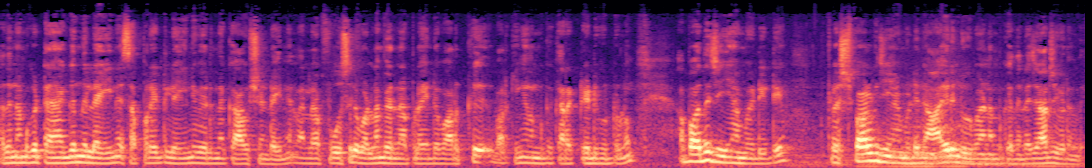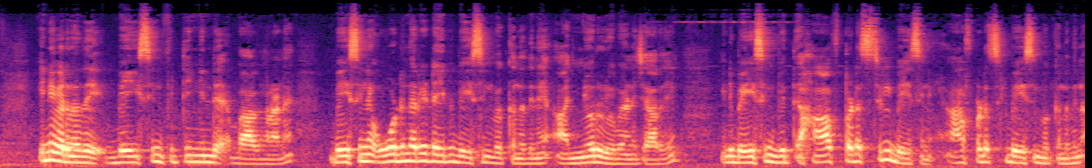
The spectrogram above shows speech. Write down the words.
അത് നമുക്ക് ടാങ്കിൽ നിന്ന് ലൈന് സെപ്പറേറ്റ് ലൈന് വരുന്നൊക്കെ ആവശ്യമുണ്ട് അതിന്. നല്ല ഫോഴ്സിൽ വെള്ളം വരുന്ന അപ്പോൾ അതിന്റെ വർക്ക് വർക്കിംഗ് നമുക്ക് കറക്റ്റായിട്ട് കിട്ടുള്ളൂ. അപ്പോൾ അത് ചെയ്യാൻ വേണ്ടിയിട്ട് ഫ്ലഷ് വാൾവ് ചെയ്യാൻ വേണ്ടിയിട്ട് ആയിരം രൂപയാണ് നമുക്ക് അതിന്റെ ചാർജ് വരുന്നത്. ഇനി വരുന്നത് ബേസിൻ ഫിറ്റിങ്ങിന്റെ ഭാഗങ്ങളാണ്. ബേസിന് ഓർഡിനറി ടൈപ്പ് ബേസിൻ വെക്കുന്നതിന് അഞ്ഞൂറ് രൂപയാണ് ചാർജ് ഇനി ബേസിൻ വിത്ത് ഹാഫ് പെഡസ്റ്റിൽ ബേസിന് ഹാഫ് പെഡസ്റ്റിൽ ബേസിൻ വെക്കുന്നതിന്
